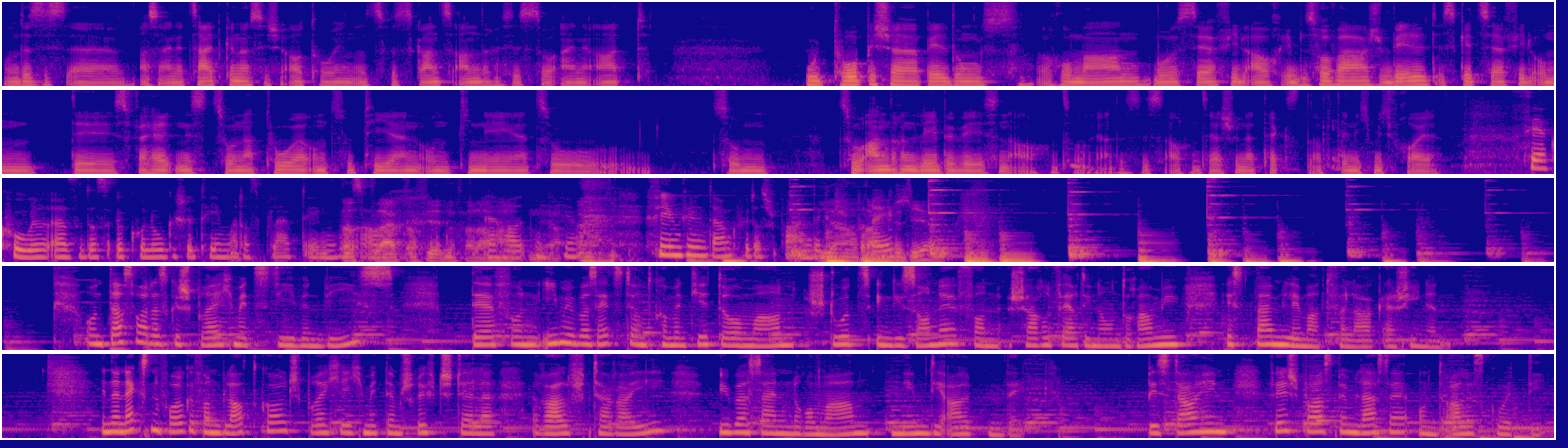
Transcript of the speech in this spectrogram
Und das ist äh, also eine zeitgenössische Autorin. Das ist was ganz anderes. Es ist so eine Art utopischer Bildungsroman, wo es sehr viel auch eben sauvage, wild, es geht sehr viel um das Verhältnis zur Natur und zu Tieren und die Nähe zu, zum, zu anderen Lebewesen auch und so. Ja, das ist auch ein sehr schöner Text, auf ja. den ich mich freue. Sehr cool. Also das ökologische Thema, das bleibt irgendwo Das bleibt auf jeden Fall erhalten. erhalten ja. Vielen, vielen Dank für das spannende Gespräch. Ja, danke dir. Und das war das Gespräch mit Steven Wies. Der von ihm übersetzte und kommentierte Roman Sturz in die Sonne von Charles Ferdinand Ramu ist beim Limmat Verlag erschienen. In der nächsten Folge von Blattgold spreche ich mit dem Schriftsteller Ralf Tarail über seinen Roman Nimm die Alpen weg. Bis dahin viel Spaß beim Lesen und alles Gute.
